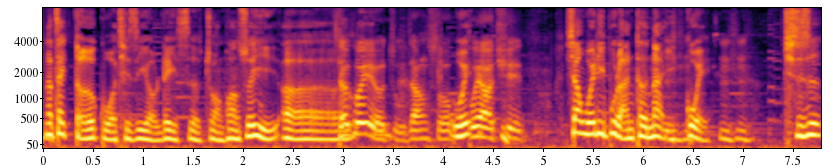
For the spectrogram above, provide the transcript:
那在德国其实也有类似的状况，所以呃，德国也有主张说不要去像威利布兰特那一跪。嗯哼，其实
